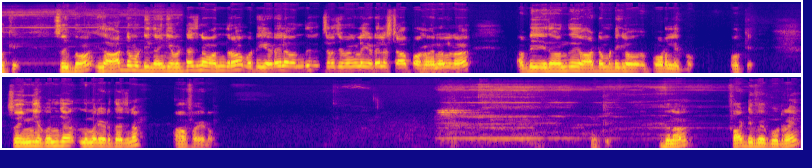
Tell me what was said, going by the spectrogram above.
ஓகே ஸோ இப்போ இது ஆட்டோமேட்டிக் தான். இங்கே விட்டாச்சுன்னா வந்துடும் பட் இடையில வந்து சில சமயங்களில் இடையில ஸ்டாப் ஆகும். அதனால நான் அப்படி இதை வந்து ஆட்டோமேட்டிக்கலாக போடலை இப்போ. ஓகே ஸோ இங்கே கொஞ்சம் இந்த மாதிரி எடுத்தாச்சுன்னா ஆஃப் ஆகிடும் ஓகே இது நான் ஃபார்ட்டி ஃபைவ் போடுறேன்.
